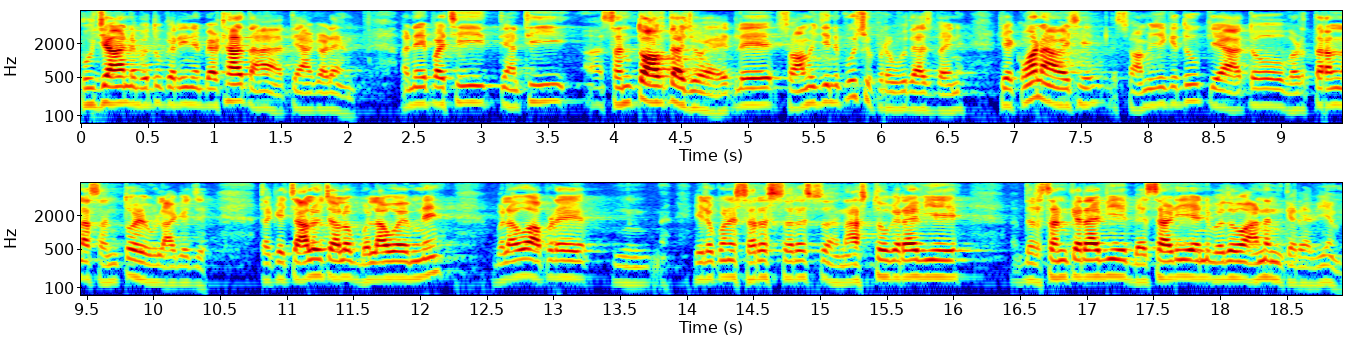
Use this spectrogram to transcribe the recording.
પૂજા અને બધું કરીને બેઠા હતા ત્યાં આગળ એમ. અને પછી ત્યાંથી સંતો આવતા જોયા. એટલે સ્વામીજીને પૂછ્યું પ્રભુદાસભાઈને કે કોણ આવે છે? સ્વામીજી કીધું કે આ તો વડતાલના સંતો એવું લાગે છે. તો કે ચાલો ચાલો, બોલાવો એમને. બોલાવો, આપણે એ લોકોને સરસ સરસ નાસ્તો કરાવીએ, દર્શન કરાવીએ, બેસાડીએ અને બધો આનંદ કરાવીએ એમ.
